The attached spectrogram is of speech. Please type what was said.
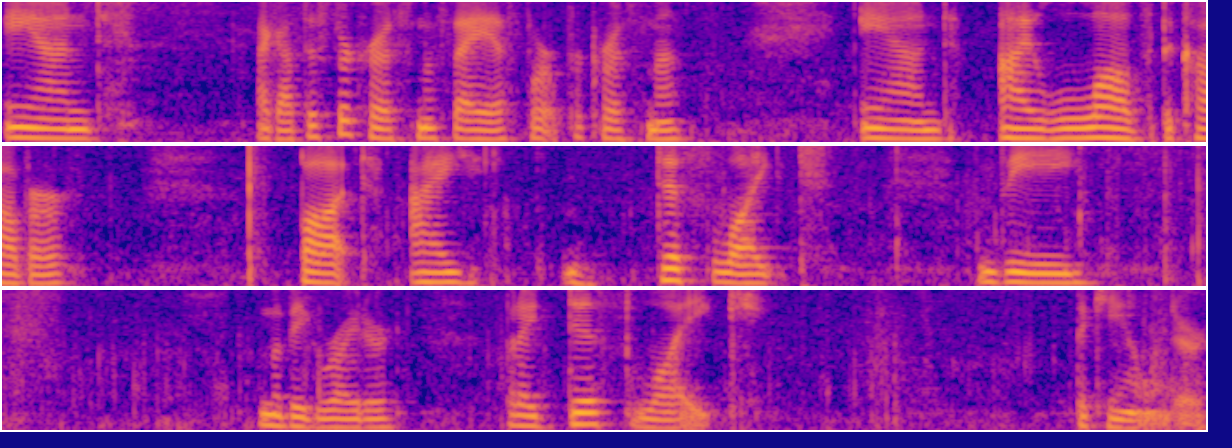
And I got this for Christmas. I asked for it for Christmas. And I love the cover. But I disliked the... I'm a big writer. But I dislike the calendar.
